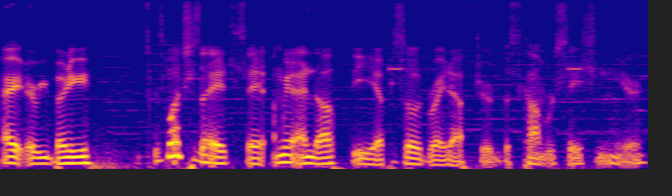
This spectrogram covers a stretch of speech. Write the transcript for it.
Alright, everybody. As much as I hate to say it, I'm going to end off the episode right after this conversation here.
